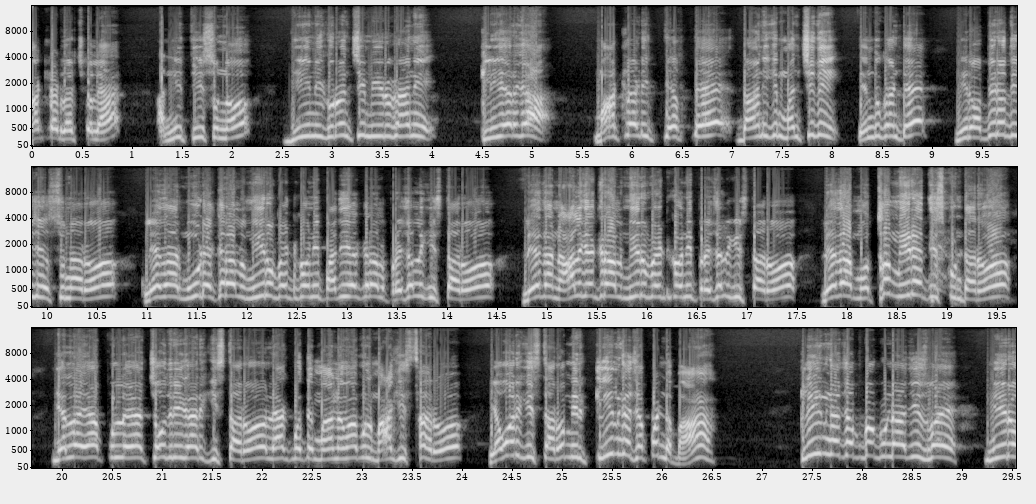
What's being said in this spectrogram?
మాట్లాడదలుచుకోలే. అన్ని తీసున్నాం. దీని గురించి మీరు కానీ క్లియర్గా మాట్లాడి చెప్తే దానికి మంచిది. ఎందుకంటే మీరు అభివృద్ధి చేస్తున్నారో లేదా మూడు ఎకరాలు మీరు పెట్టుకొని పది ఎకరాలు ప్రజలకు ఇస్తారో లేదా నాలుగు ఎకరాలు మీరు పెట్టుకొని ప్రజలకు ఇస్తారో లేదా మొత్తం మీరే తీసుకుంటారో ఎల్లయ్య పుల్లయ్య చౌదరి గారికి ఇస్తారో లేకపోతే మా నవాబులు మాకు ఇస్తారో ఎవరికి ఇస్తారో మీరు క్లీన్గా చెప్పండి అబ్బా. క్లీన్గా చెప్పుకోకుండా అజీజ్ భాయ్ మీరు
